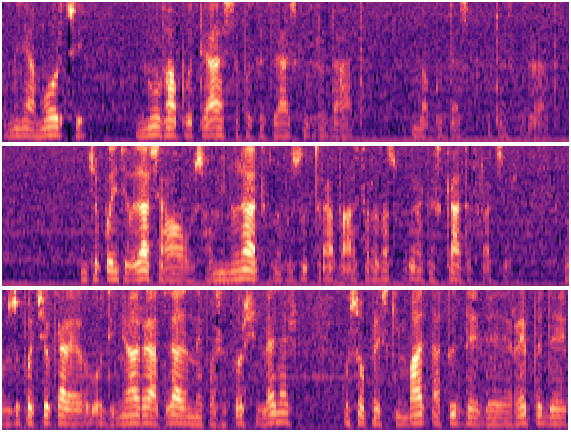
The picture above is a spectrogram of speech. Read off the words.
pomenia morții, nu va putea să păcătuiască vreodată. Nu va putea să păcătuiască vreodată. Ce părinții vă dați seama, s-au minunat când au văzut treaba asta, au rămas cu gura căscată, fraților. Au văzut pe cel care odinioară atât de nepăsător și leneș, cum s-a preschimbat atât de, de repede,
